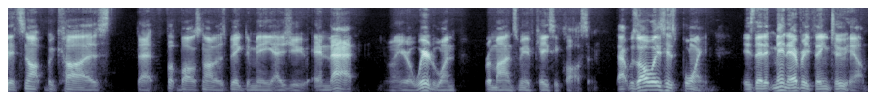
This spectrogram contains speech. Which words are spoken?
it's not because that football's not as big to me as you. And that, you you're a weird one, reminds me of Casey Clausen. That was always his point, is that it meant everything to him.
